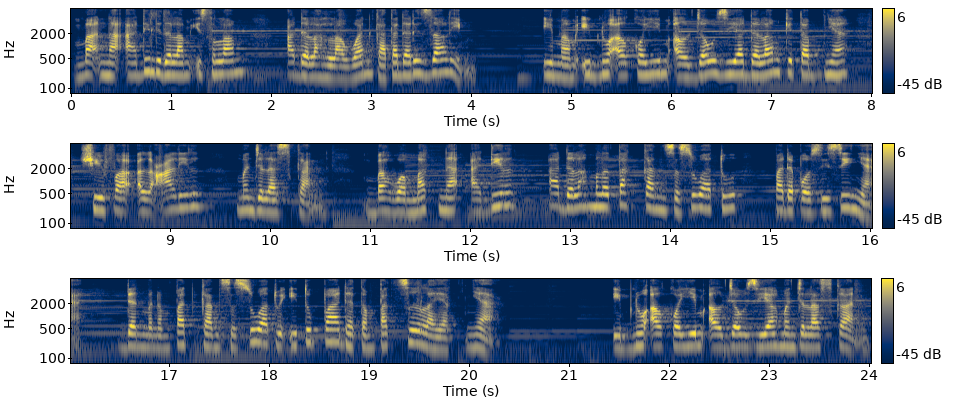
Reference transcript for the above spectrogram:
Makna adil di dalam Islam adalah lawan kata dari zalim. Imam Ibnu Al-Qayyim Al-Jauziyah dalam kitabnya Syifa Al-Alil menjelaskan bahwa makna adil adalah meletakkan sesuatu pada posisinya dan menempatkan sesuatu itu pada tempat selayaknya. Ibnu Al-Qayyim Al-Jauziyah menjelaskan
